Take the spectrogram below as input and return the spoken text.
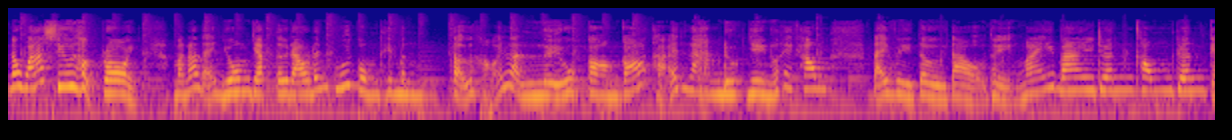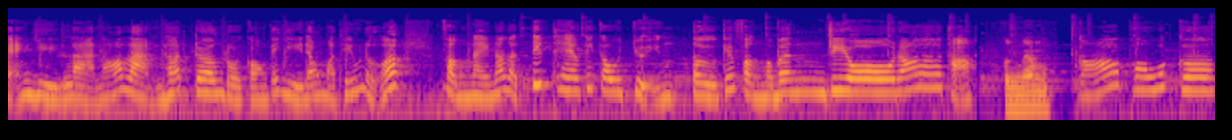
nó quá siêu thực rồi. Mà nó lại dồn dập từ đầu đến cuối cùng thì mình tự hỏi là liệu còn có thể làm được gì nữa hay không? Tại vì từ tàu thuyền máy bay trên không, trên cạn gì là nó làm hết trơn rồi, còn cái gì đâu mà thiếu nữa. Phần này nó là tiếp theo cái câu chuyện từ cái phần mà bên Rio đó, thọ. Phần 5 có Paul Walker.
